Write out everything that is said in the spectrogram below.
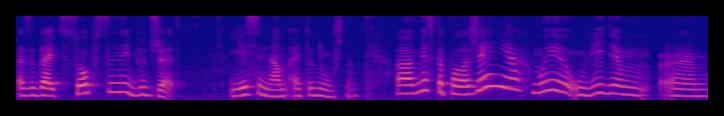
задать собственный бюджет, если нам это нужно. Э, в местоположениях мы увидим э,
